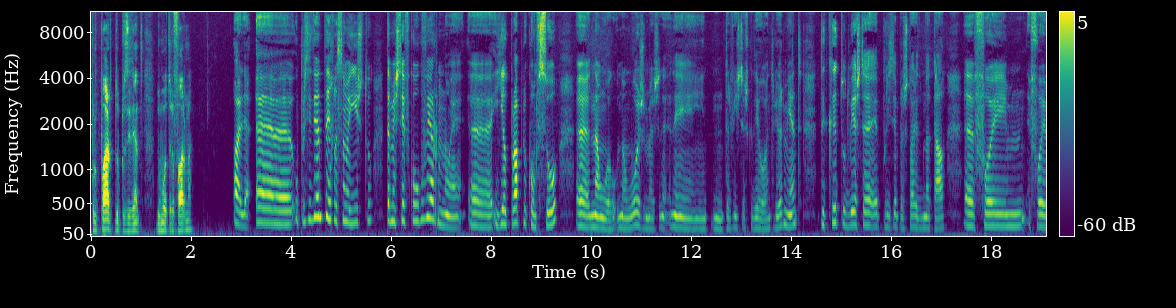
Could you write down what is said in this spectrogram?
por parte do Presidente de uma outra forma? Olha, uh, o Presidente, em relação a isto, também esteve com o Governo, não é? Uh, e ele próprio confessou, uh, não, não hoje, mas em entrevistas que deu anteriormente, de que tudo isto, por exemplo, a história do Natal, foi, foi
